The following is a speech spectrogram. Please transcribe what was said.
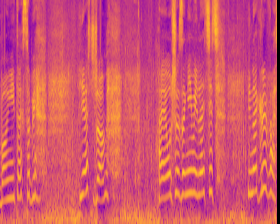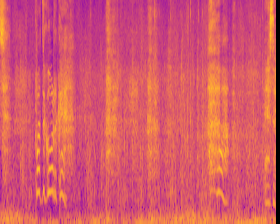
Bo oni tak sobie jeżdżą, a ja muszę za nimi lecieć i nagrywać pod górkę. Jezu.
